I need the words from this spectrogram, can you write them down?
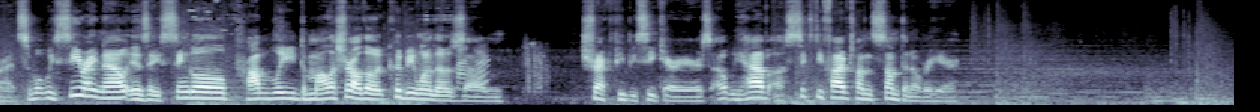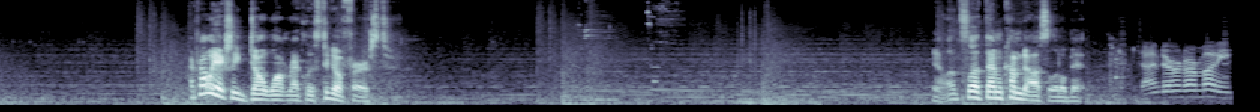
Alright, so what we see right now is a single, probably Demolisher, although it could be one of those um, Schrek PPC carriers. Oh, we have a 65-ton something over here. I probably actually don't want Reckless to go first. Let's let them come to us a little bit. Time to earn our money.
